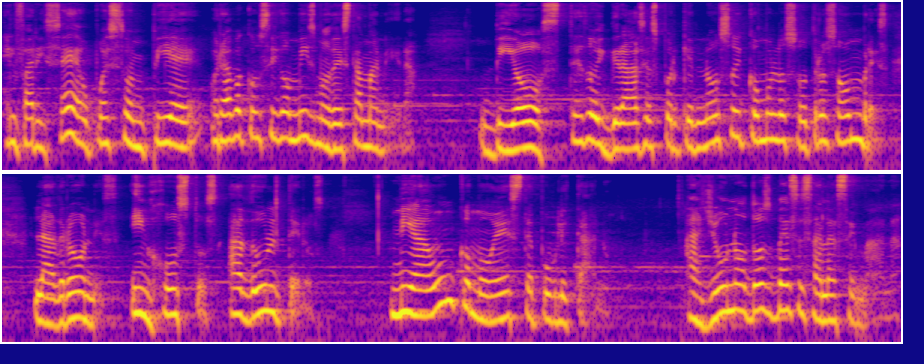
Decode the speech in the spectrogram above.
El fariseo, puesto en pie, oraba consigo mismo de esta manera. Dios, te doy gracias porque no soy como los otros hombres, ladrones, injustos, adúlteros, ni aun como este publicano. Ayuno dos veces a la semana,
